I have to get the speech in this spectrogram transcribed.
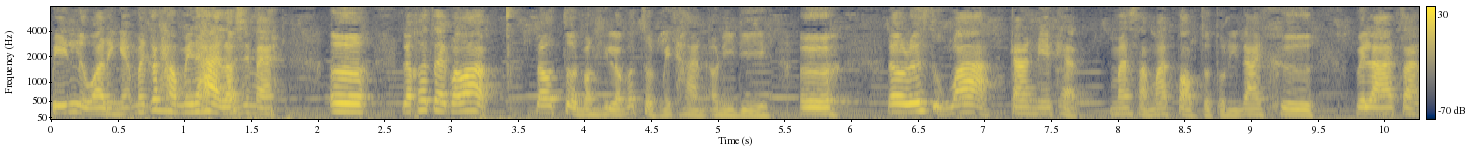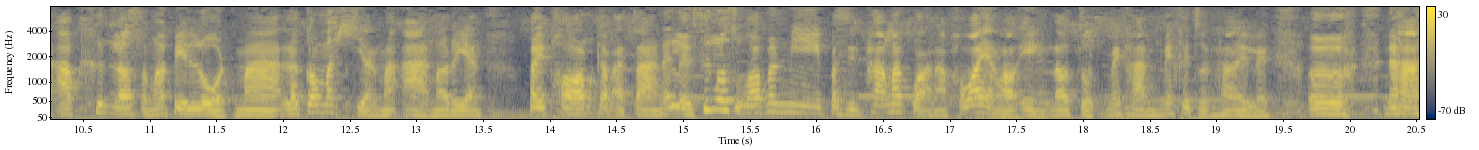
ปิ้นหรือว่าอะไรเงี้ยมันก็ทำไม่ได้แล้วใช่ไหมเเออ แล้วเข้าใจปะว่าเราจดบางทีเราก็จดไม่ทันเอาดีๆ เออ เรารู้สึกว่าการมีแพดมันสามารถตอบโจทย์ตรงนี้ได้คือ เวลาอาจารย์อัพขึ้นเราสามารถไปโหลดมา แล้วก็มาเขียนมาอ่านมาเรียนไปพร้อมกับอาจารย์ได้เลย ซึ่งเรารู้สึกว่ามันมีประสิทธิภาพมากกว่านะ เพราะว่าอย่างเราเองเราจดไม่ทัน ไม่เคยจดทันเลยเลย เออ นะฮะ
